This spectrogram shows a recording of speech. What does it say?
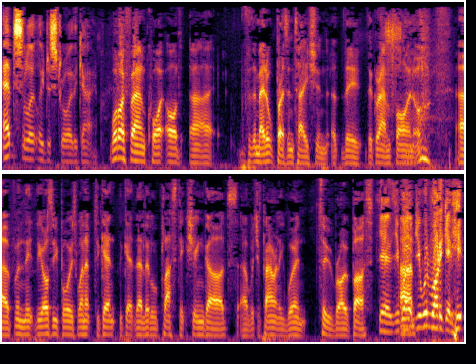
Absolutely destroy the game. What I found quite odd uh, for the medal presentation at the, the grand final, uh, when the, the Aussie boys went up to get, get their little plastic shin guards, uh, which apparently weren't too robust. Yeah, you, Um, you wouldn't want to get hit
